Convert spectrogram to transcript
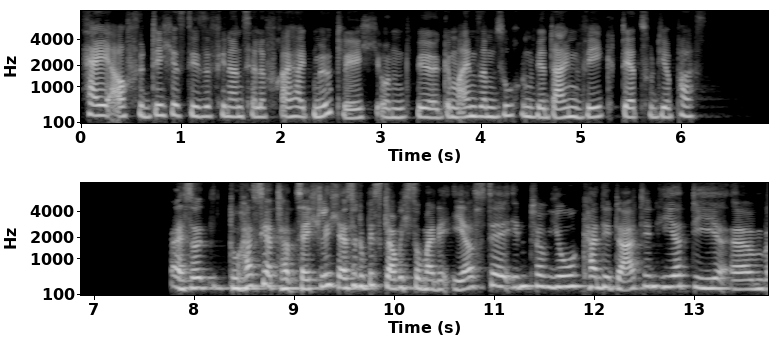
hey, auch für dich ist diese finanzielle Freiheit möglich und wir gemeinsam suchen wir deinen Weg, der zu dir passt. Also du hast ja tatsächlich, also du bist, glaube ich, so meine erste Interviewkandidatin hier, die ähm,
